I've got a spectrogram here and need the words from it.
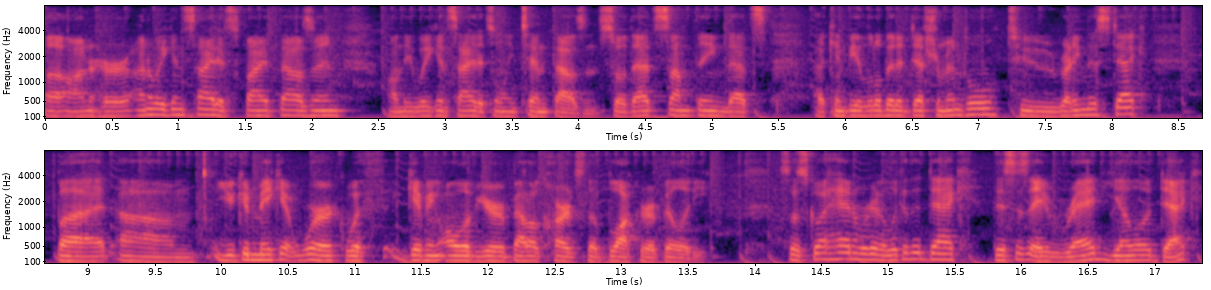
Uh, on her unawakened side, it's 5,000. On the awakened side, it's only 10,000. So that's something that's uh, can be a little bit of detrimental to running this deck. But um, you can make it work with giving all of your battle cards the blocker ability. So let's go ahead and we're going to look at the deck. This is a red-yellow deck.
